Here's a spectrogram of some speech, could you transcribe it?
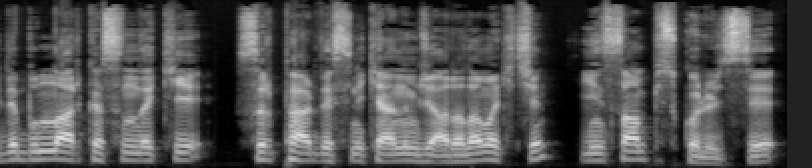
Bir de bunun arkasındaki sır perdesini kendimce aralamak için insan psikolojisi,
